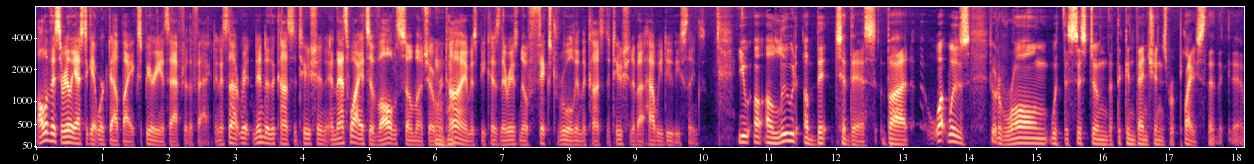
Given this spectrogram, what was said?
all of this really has to get worked out by experience after the fact and it's not written into the constitution and that's why it's evolved so much over mm-hmm. time is because there is no fixed rule in the constitution about how we do these things you uh, allude a bit to this but what was sort of wrong with the system that the conventions replaced? The, the, uh,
